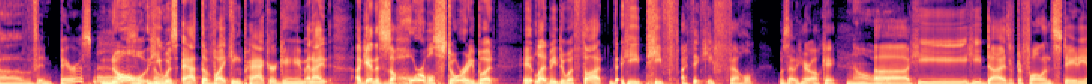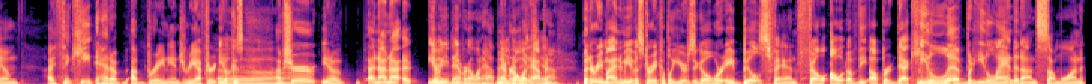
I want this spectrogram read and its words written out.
Of embarrassment? No, he was at the Viking Packer game, and I again, this is a horrible story, but it led me to a thought. that He he, f- I think he fell. Was that here? Okay. No. Uh, he he dies after falling stadium. I think he had a, a brain injury after you know because I'm sure you know, and I'm not uh, you Sure, know you never know what happened. Never know what just- happened. yeah. But it reminded me of a story a couple of years ago where a Bills fan fell out of the upper deck. He Mm-hmm. lived, but he landed on someone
